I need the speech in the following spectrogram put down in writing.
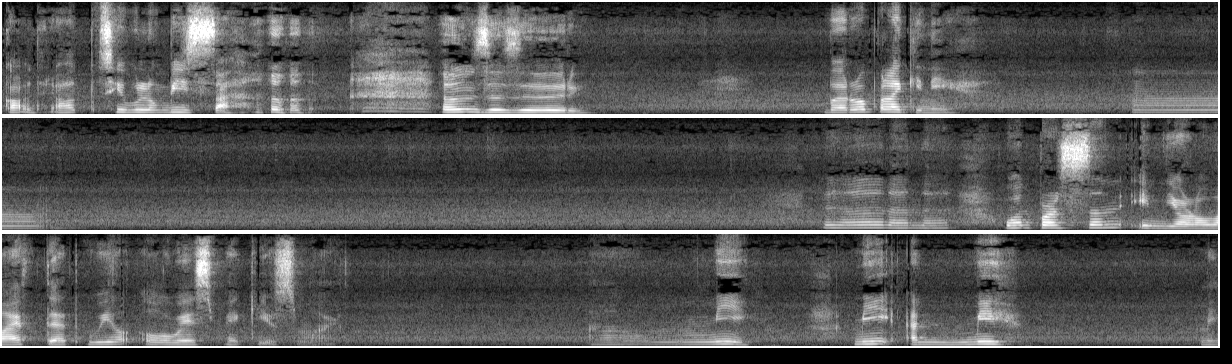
Kalau dari output sih belum bisa. I'm so sorry. Baru apa lagi nih? Hmm. na, na, na. One person in your life that will always make you smile? Um, me. Me and me. Me.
